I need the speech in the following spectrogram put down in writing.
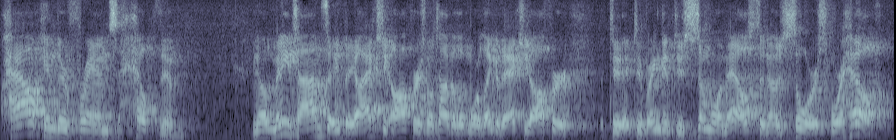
how can their friends help them? You know, many times they, they actually offer, as we'll talk about a little more later, they actually offer to, to bring them to someone else, to another source for help.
